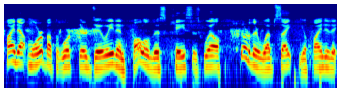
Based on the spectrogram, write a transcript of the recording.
find out more about the work they're doing and follow this case as well, go to their website. You'll find it at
